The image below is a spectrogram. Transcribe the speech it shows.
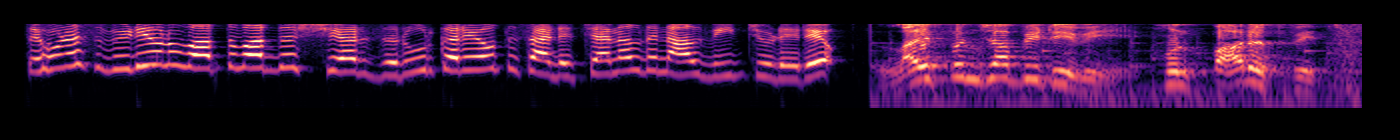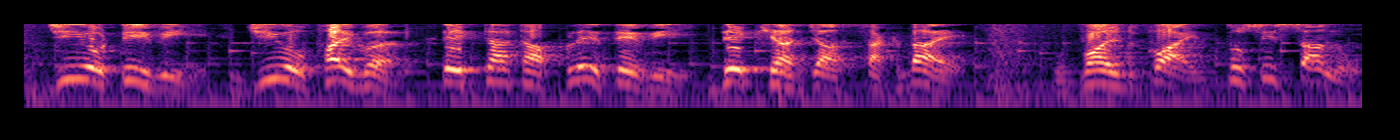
ਤੇ ਹੁਣ ਇਸ ਵੀਡੀਓ ਨੂੰ ਵੱਧ ਤੋਂ ਵੱਧ ਸ਼ੇਅਰ ਜ਼ਰੂਰ ਕਰਿਓ ਤੇ ਸਾਡੇ ਚੈਨਲ ਦੇ ਨਾਲ ਵੀ ਜੁੜੇ ਰਹੋ। ਲਾਈਵ ਪੰਜਾਬੀ ਟੀਵੀ ਹੁਣ ਭਾਰਤ ਵਿੱਚ Jio TV, Jio Fiber ਤੇ Tata Play ਤੇ ਵੀ ਦੇਖਿਆ ਜਾ ਸਕਦਾ ਹੈ। ਵਰਲਡ ਵਾਈਡ ਤੁਸੀਂ ਸਾਨੂੰ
